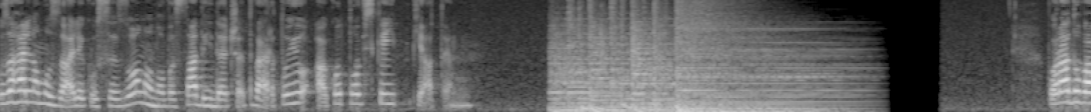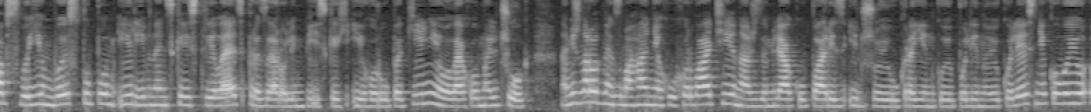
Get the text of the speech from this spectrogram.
У загальному заліку сезону Новосад йде четвертою, а Котовський п'ятим. Порадував своїм виступом і рівненський стрілець, призер Олімпійських ігор у Пекіні Олег Омельчук. На міжнародних змаганнях у Хорватії наш земляк у парі з іншою українкою Поліною Колєсніковою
